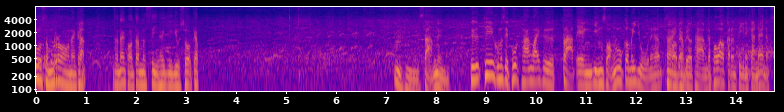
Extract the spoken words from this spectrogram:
ตัวสำรองนะครับทางด้านของตามาซีไฮยียูโซะครับสามหนึ่งคือที่คุณประสิทธิ์พูดค้างไว้คือตราดเองยิงสองลูกก็ไม่อยู่นะครับใช่ก็คแบรับบเรียลไทม์ครับเพราะว่าการันตีในการได้อันดับสอง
